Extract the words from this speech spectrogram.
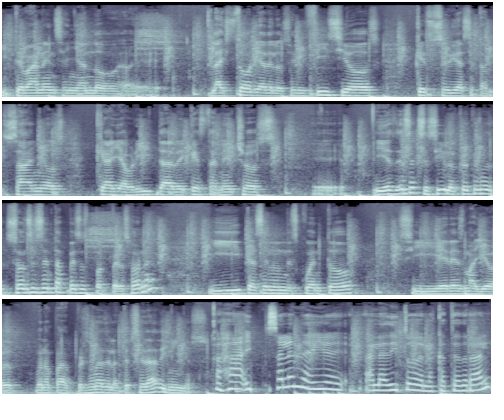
y te van enseñando eh, la historia de los edificios, qué sucedió hace tantos años, qué hay ahorita, de qué están hechos. eh, y es, es accesible, creo que son 60 pesos por persona y te hacen un descuento si eres mayor, bueno, para personas de la tercera edad y niños. Ajá, y salen de ahí eh, al ladito de la catedral.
